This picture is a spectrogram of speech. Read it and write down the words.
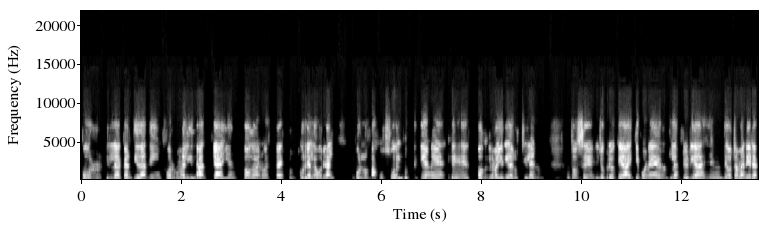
por la cantidad de informalidad que hay en toda nuestra estructura laboral por los bajos sueldos que tiene eh, la mayoría de los chilenos. Entonces, yo creo que hay que poner las prioridades de otra manera.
